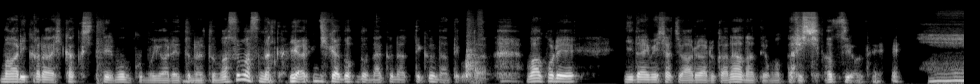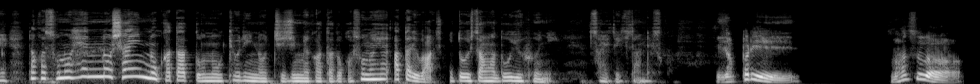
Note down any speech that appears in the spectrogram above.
周りから比較して文句も言われるとなると、ますますなんかやる気がどんどんなくなっていくなんてことは、まあこれ、二代目社長あるあるかななんて思ったりしますよね。へえ。だからその辺の社員の方との距離の縮め方とか、その辺あたりは伊藤さんはどういうふうにされてきたんですか？やっぱり、まずは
